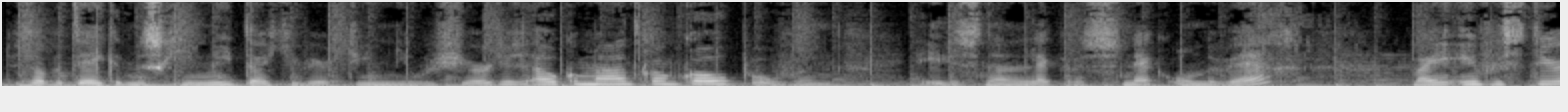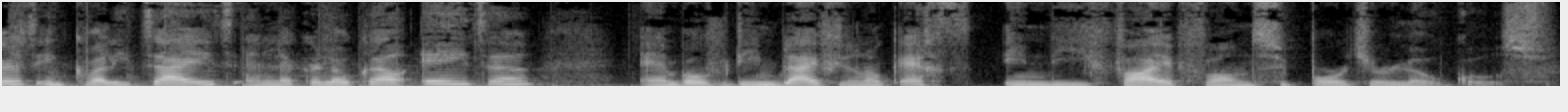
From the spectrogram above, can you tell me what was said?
Dus dat betekent misschien niet dat je weer 10 nieuwe shirtjes elke maand kan kopen of een hele snelle lekkere snack onderweg. Maar je investeert in kwaliteit en lekker lokaal eten. En bovendien blijf je dan ook echt in die vibe van support your locals.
